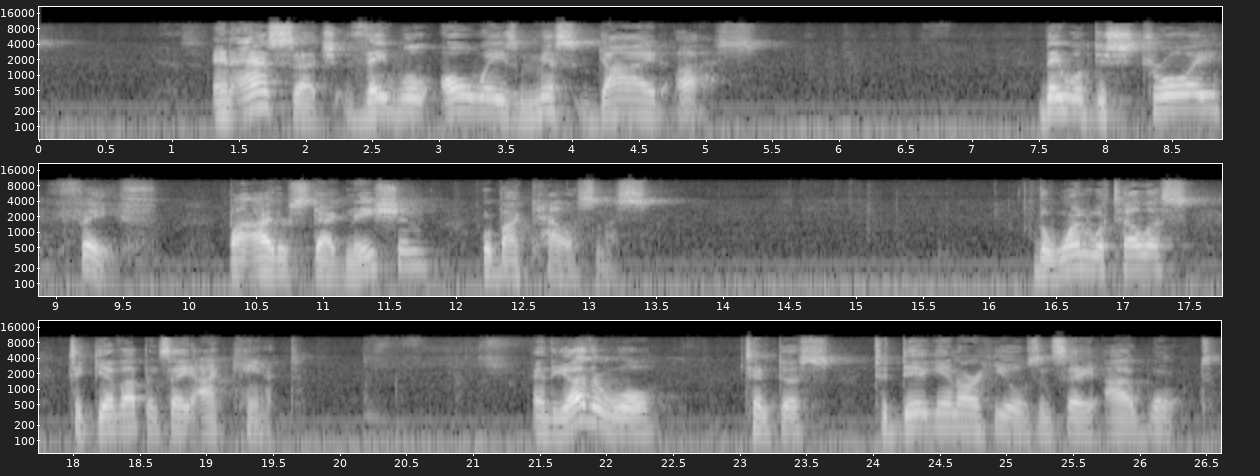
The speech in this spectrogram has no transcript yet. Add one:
And as such, they will always misguide us. They will destroy faith by either stagnation or by callousness. The one will tell us to give up and say, I can't. And the other will tempt us to dig in our heels and say, I won't.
